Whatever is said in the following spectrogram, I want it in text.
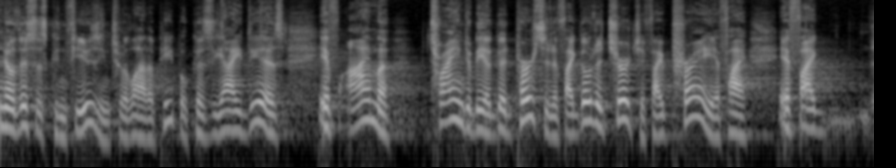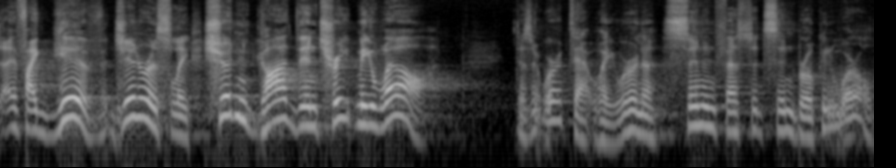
know this is confusing to a lot of people because the idea is if I'm a, trying to be a good person, if I go to church, if I pray, if I, if I, if I give generously, shouldn't God then treat me well? It doesn't work that way. We're in a sin infested, sin broken world.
